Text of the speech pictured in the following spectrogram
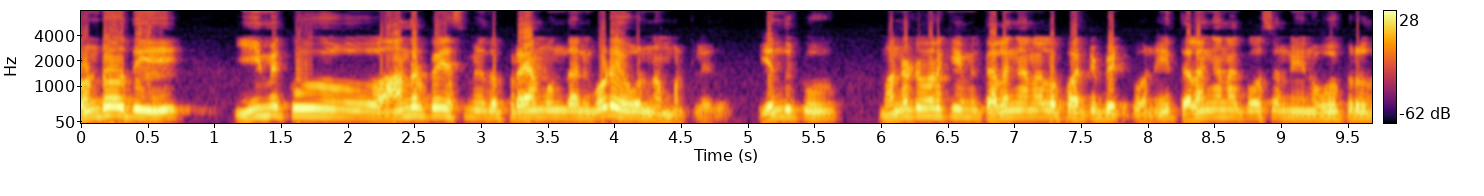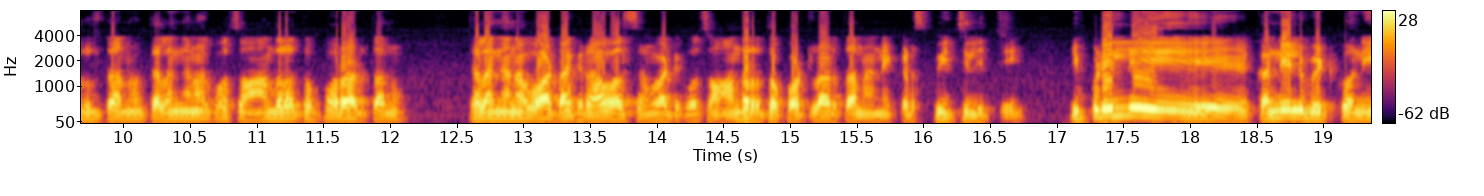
రెండవది ఈమెకు ఆంధ్రప్రదేశ్ మీద ప్రేమ ఉందని కూడా ఎవరు నమ్మట్లేదు. ఎందుకు? మొన్నటి వరకు ఈమె తెలంగాణలో పార్టీ పెట్టుకొని తెలంగాణ కోసం నేను ఊపిరి వదులుతాను తెలంగాణ కోసం ఆంధ్రతో పోరాడతాను తెలంగాణ వాటాకి రావాల్సిన వాటి కోసం ఆంధ్రతో కొట్లాడతానని ఇక్కడ స్పీచ్లు ఇచ్చి ఇప్పుడు వెళ్ళి కన్నీళ్ళు పెట్టుకొని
